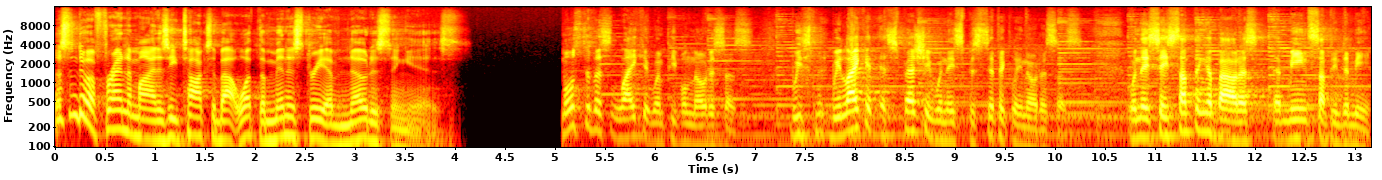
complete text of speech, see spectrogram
Listen to a friend of mine as he talks about what the ministry of noticing is. Most of us like it when people notice us. We, we like it especially when they specifically notice us when they say something about us that means something to me.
